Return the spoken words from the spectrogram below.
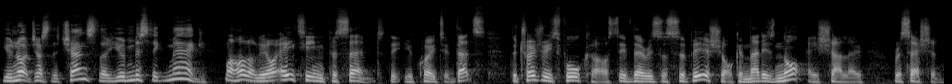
you're not just the Chancellor, you're Mystic Meg. Well, hold on. Your 18% that you quoted, that's the Treasury's forecast if there is a severe shock, and that is not a shallow recession.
